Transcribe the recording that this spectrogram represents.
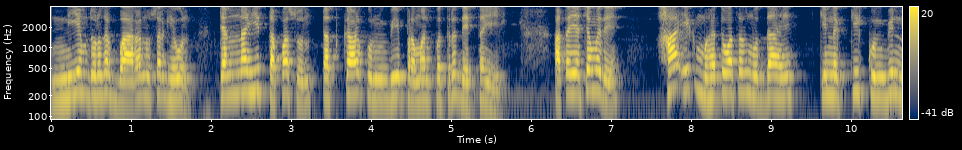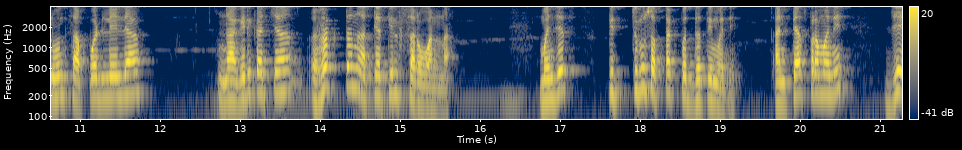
नियम दोन हजार बारानुसार घेऊन त्यांनाही तपासून तत्काळ कुणबी प्रमाणपत्र देता येईल. आता याच्यामध्ये हा एक महत्त्वाचाच मुद्दा आहे की नक्की कुणबी नोंद सापडलेल्या नागरिकाच्या रक्त नात्यातील सर्वांना. म्हणजेच पितृसत्ताक पद्धतीमध्ये. आणि त्याचप्रमाणे जे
